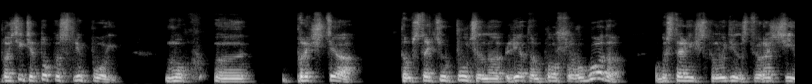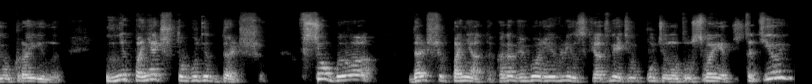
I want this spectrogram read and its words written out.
простите, только слепой мог, э, прочтя там статью Путина летом прошлого года об историческом единстве России и Украины, не понять, что будет дальше. Все было Дальше понятно. Когда Григорий Явлинский ответил Путину там своей статьей,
